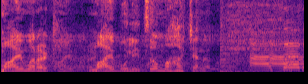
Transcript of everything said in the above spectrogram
माय मराठी माय बोलीचं महाचॅनल हसत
